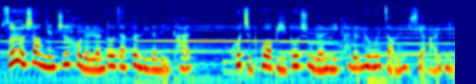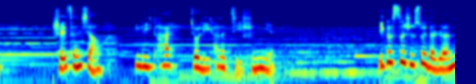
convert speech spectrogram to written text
所有少年之后的人都在奋力的离开，我只不过比多数人离开的略微早了一些而已。谁曾想，一离开就离开了几十年。一个四十岁的人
